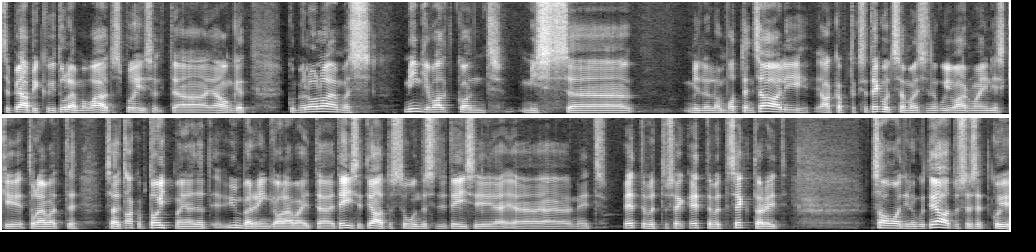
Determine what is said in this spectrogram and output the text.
see peab ikkagi tulema vajaduspõhiselt ja, ja ongi, et kui meil on olemas mingi valdkond, mis millel on potentsiaali, hakatakse tegutsema, siis nagu Ivar mainiski, tulevad, sa hakkab toitma nii-öelda ümberringi olevaid äh, teisi teadussuundasid ja teisi äh, äh, neid ettevõtluse, ettevõttesektoreid. samamoodi nagu teaduses, et kui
